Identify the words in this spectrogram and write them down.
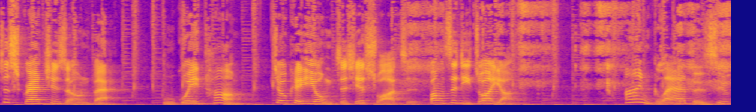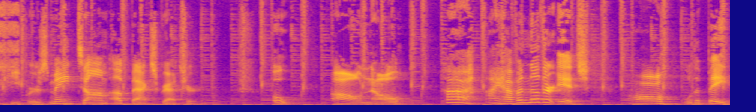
to scratch his own back. 乌龟 Tom 就可以用这些刷子帮自己抓痒。I'm glad the zookeepers made Tom a back scratcher. Oh, oh no. Ah, I have another itch. Oh, 我的背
